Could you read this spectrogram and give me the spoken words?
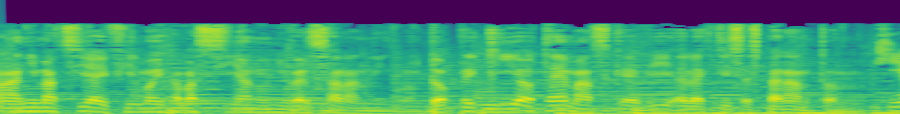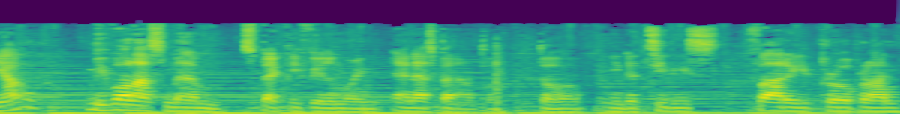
la animacia filmoj havas sian universalan lingvon. Do pri kio temas ke vi elektis Esperanton? Kial? Mi volas mem spekti filmojn en Esperanto. Do mi decidis fari propran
